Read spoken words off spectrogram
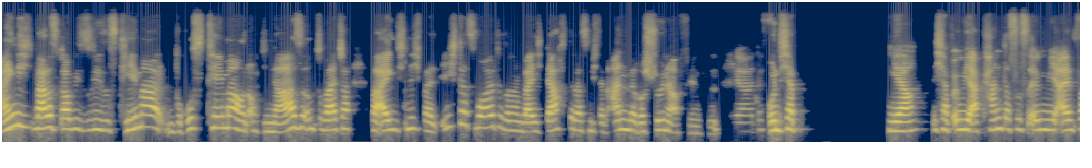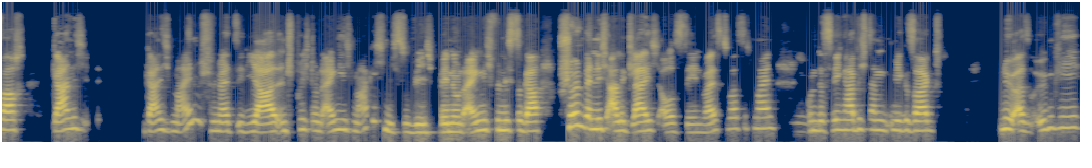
eigentlich war das, glaube ich, so dieses Thema, Brustthema und auch die Nase und so weiter, war eigentlich nicht, weil ich das wollte, sondern weil ich dachte, dass mich dann andere schöner finden. Ja, und ich habe, ja, ich habe irgendwie erkannt, dass es irgendwie einfach gar nicht, gar nicht meinem Schönheitsideal entspricht und eigentlich mag ich mich so, wie ich bin und eigentlich finde ich es sogar schön, wenn nicht alle gleich aussehen. Weißt du, was ich meine? Mhm. Und deswegen habe ich dann mir gesagt, nö, also irgendwie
